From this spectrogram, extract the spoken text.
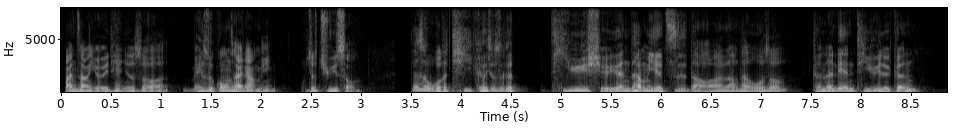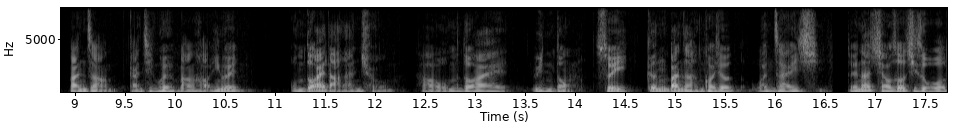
班长有一天就说：“美术公差两名，我就举手。但是我的体格就是个体育学院，他们也知道啊。然后他我说，可能练体育的跟班长感情会蛮好，因为。我们都爱打篮球，啊，我们都爱运动，所以跟班长很快就玩在一起。对，那小时候其实我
